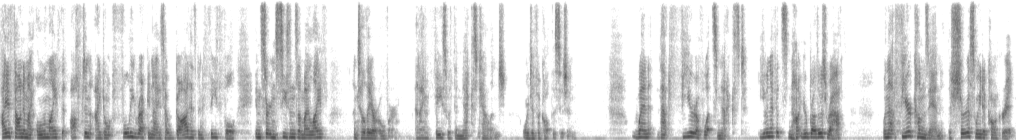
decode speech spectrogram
I have found in my own life that often I don't fully recognize how God has been faithful in certain seasons of my life until they are over and I am faced with the next challenge or difficult decision. When that fear of what's next, even if it's not your brother's wrath, when that fear comes in, the surest way to conquer it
